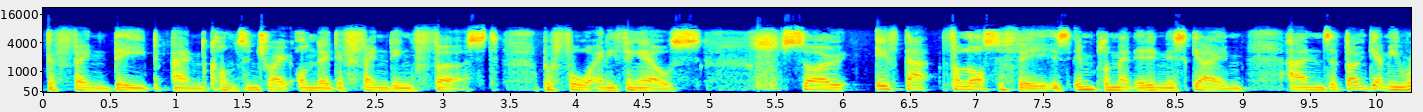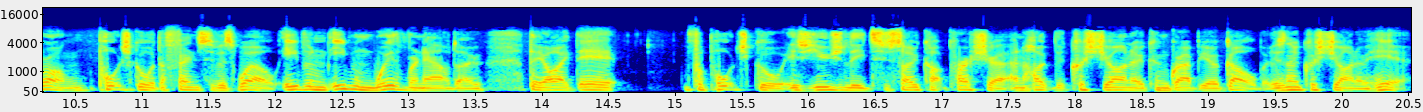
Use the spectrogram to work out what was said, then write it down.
defend deep and concentrate on their defending first before anything else. So, if that philosophy is implemented in this game, and don't get me wrong, Portugal are defensive as well. Even even with Ronaldo, the idea for Portugal is usually to soak up pressure and hope that Cristiano can grab you a goal, but there's no Cristiano here.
